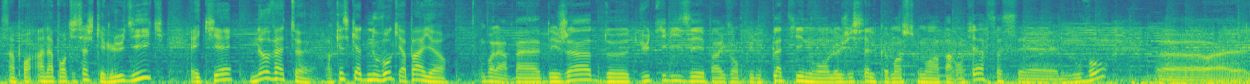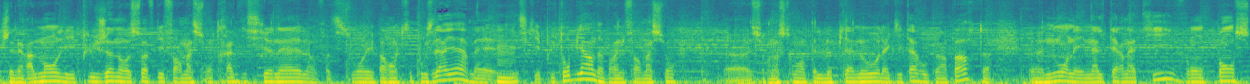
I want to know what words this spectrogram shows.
c'est un, apprentissage qui est ludique et qui est novateur. Alors, qu'est-ce qu'il y a de nouveau qu'il n'y a pas ailleurs? Voilà, bah déjà d'utiliser par exemple une platine ou un logiciel comme instrument à part entière, ça c'est nouveau. Euh, généralement, les plus jeunes reçoivent des formations traditionnelles. Enfin, c'est souvent les parents qui poussent derrière, mais Mhm. ce qui est plutôt bien d'avoir une formation euh, sur un instrument tel le piano, la guitare ou peu importe. Euh, nous, on a une alternative. On pense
